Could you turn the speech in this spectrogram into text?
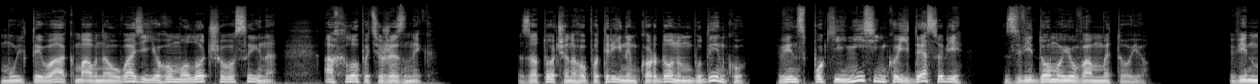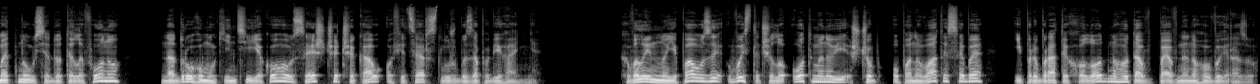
Мультивак мав на увазі його молодшого сина, а хлопець уже зник. З оточеного потрійним кордоном будинку він спокійнісінько йде собі з відомою вам метою. Він метнувся до телефону, на другому кінці якого все ще чекав офіцер служби запобігання. Хвилинної паузи вистачило отменові, щоб опанувати себе і прибрати холодного та впевненого виразу.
